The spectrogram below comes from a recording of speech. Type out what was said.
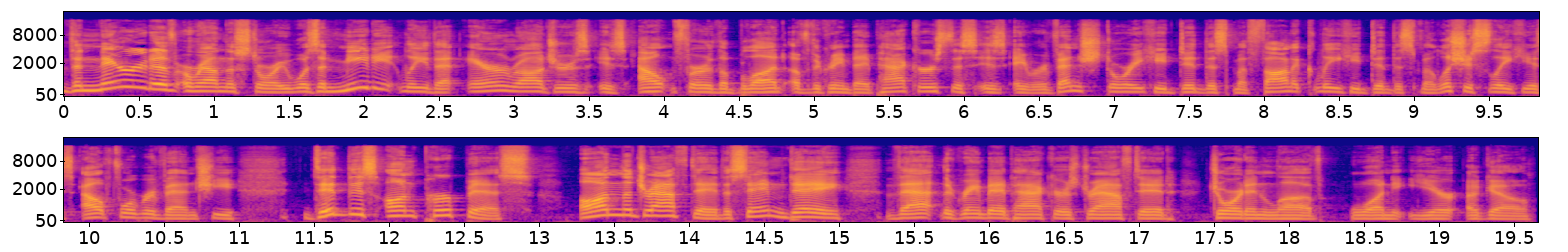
the narrative around the story was immediately that Aaron Rodgers is out for the blood of the Green Bay Packers. This is a revenge story. He did this methodically, he did this maliciously. He is out for revenge. He did this on purpose on the draft day, the same day that the Green Bay Packers drafted Jordan Love one year ago.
